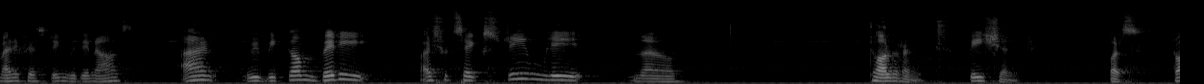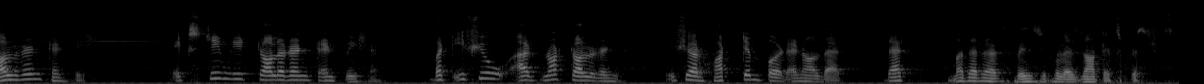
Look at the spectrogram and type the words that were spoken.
manifesting within us and we become very, I should say, extremely uh, tolerant, patient person. Tolerant and patient. Extremely tolerant and patient. But if you are not tolerant, if you are hot tempered and all that, that Mother Earth principle has not expressed itself.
